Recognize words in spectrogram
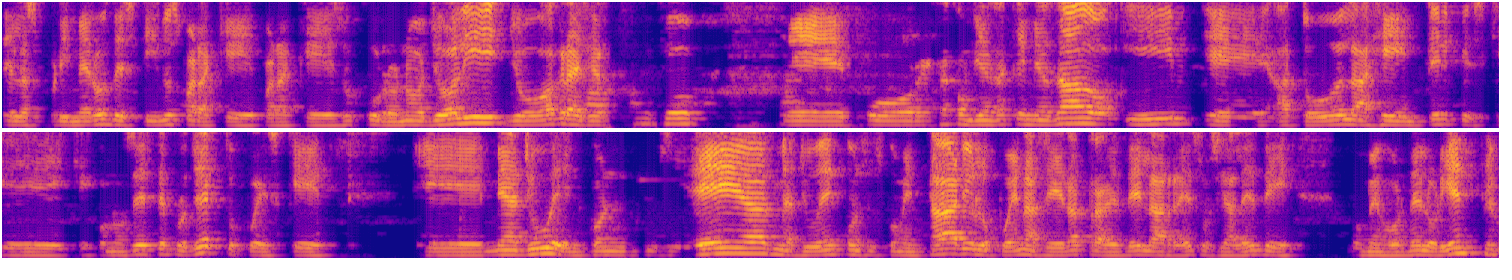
de los primeros destinos para que, para que eso ocurra. No, Jolly, yo agradecerte mucho eh, por esa confianza que me has dado y eh, a toda la gente pues, que, que, conoce este proyecto, pues que eh, me ayuden con sus ideas, me ayuden con sus comentarios, lo pueden hacer a través de las redes sociales de Lo Mejor del Oriente.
